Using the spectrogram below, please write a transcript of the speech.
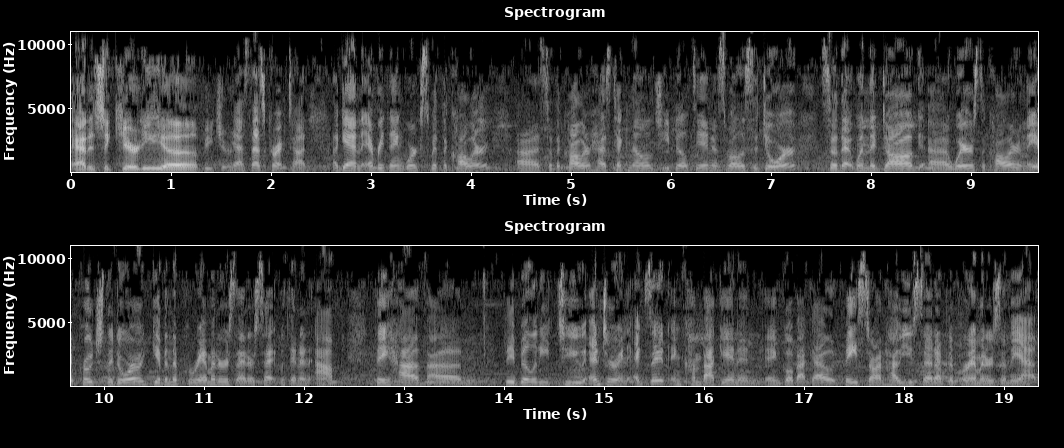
added security uh, feature. Yes, that's correct, Todd. Again, everything works with the collar. Uh, so the collar has technology built in as well as the door, so that when the dog uh, wears the collar and they approach the door, given the parameters that are set within an app, they have um, the ability to enter and exit and come back in and, and go back out based on how you set up the parameters in the app.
